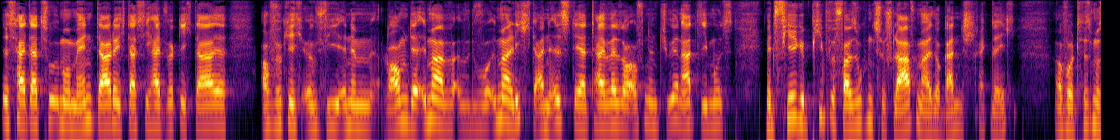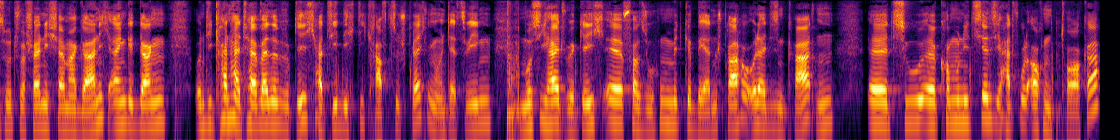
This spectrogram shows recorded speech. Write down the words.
ist halt dazu im Moment dadurch, dass sie halt wirklich da äh, auch wirklich irgendwie in einem Raum, der immer, wo immer Licht an ist, der teilweise offene Türen hat. Sie muss mit viel Gepiepe versuchen zu schlafen, also ganz schrecklich. Auf Autismus wird wahrscheinlich scheinbar gar nicht eingegangen. Und die kann halt teilweise wirklich, hat sie nicht die Kraft zu sprechen. Und deswegen muss sie halt wirklich äh, versuchen, mit Gebärdensprache oder diesen Karten äh, zu äh, kommunizieren. Sie hat wohl auch einen Talker.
